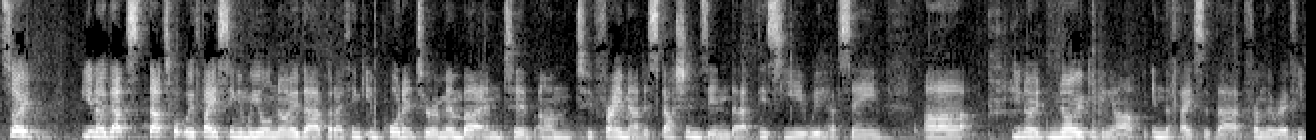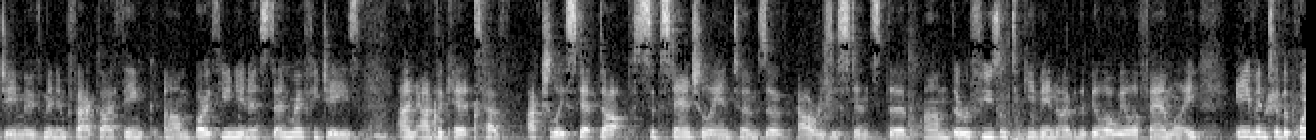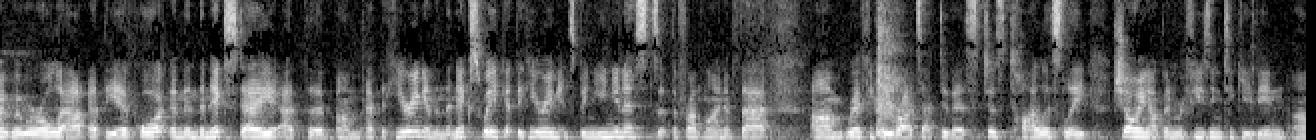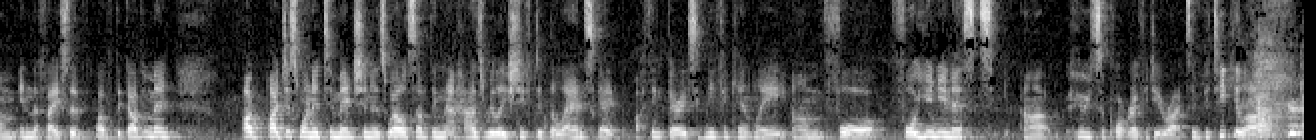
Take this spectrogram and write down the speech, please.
So you know that's that's what we're facing, and we all know that. But I think important to remember and to um, to frame our discussions in that this year we have seen. Uh, you know, no giving up in the face of that from the refugee movement. In fact, I think um, both unionists and refugees and advocates have actually stepped up substantially in terms of our resistance. The, um, the refusal to give in over the Biloela family, even to the point where we're all out at the airport, and then the next day at the um, at the hearing, and then the next week at the hearing, it's been unionists at the front line of that um, refugee rights activists just tirelessly showing up and refusing to give in um, in the face of, of the government. I, I, just wanted to mention as well something that has really shifted the landscape, I think, very significantly um, for, for unionists uh, who support refugee rights in particular,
